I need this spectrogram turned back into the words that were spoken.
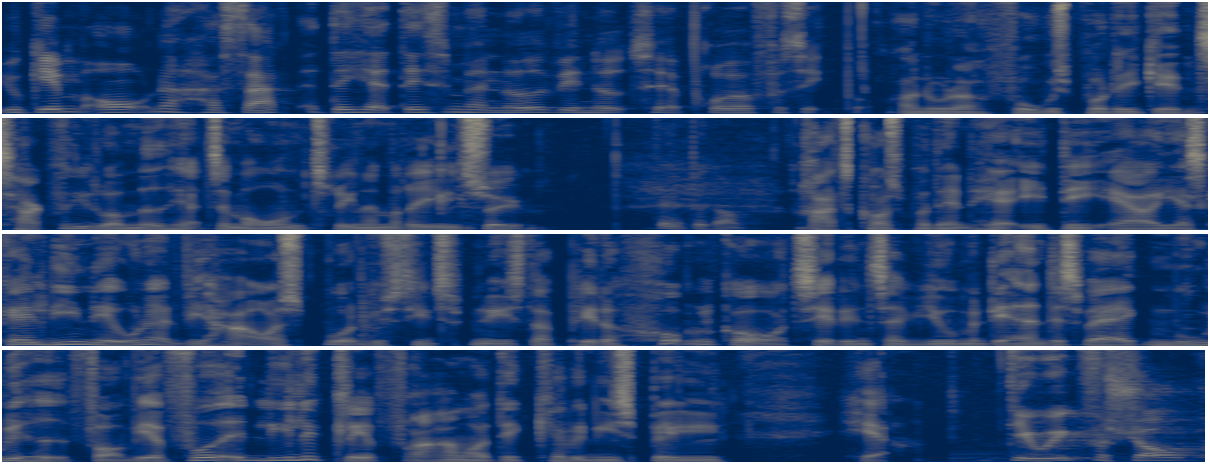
jo gennem årene har sagt, at det her det er simpelthen noget, vi er nødt til at prøve at få set på. Og nu er der fokus på det igen. Tak fordi du var med her til morgen, Trina Marie Ilsø. Velbekomme. Retskorrespondent her i DR. Og jeg skal lige nævne, at vi har også spurgt justitsminister Peter Hummelgaard til et interview, men det havde han desværre ikke mulighed for. Vi har fået et lille klip fra ham, og det kan vi lige spille her. Det er jo ikke for sjov,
